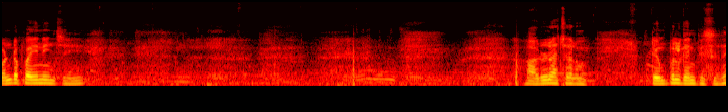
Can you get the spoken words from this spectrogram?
కొండ పైనుంచి అరుణాచలం టెంపుల్ కనిపిస్తుంది.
